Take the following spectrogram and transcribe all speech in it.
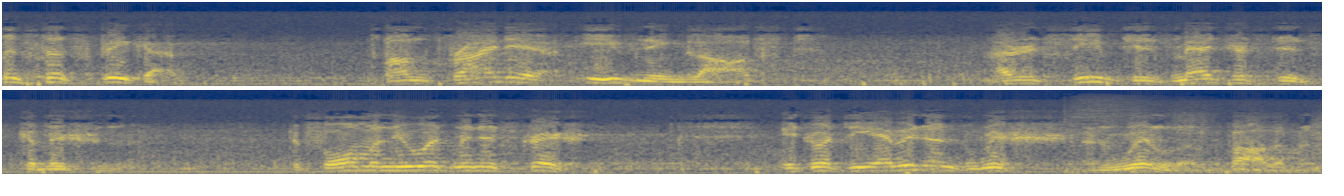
Mr. Speaker, on Friday evening last, I received His Majesty's commission to form a new administration. It was the evident wish and will of Parliament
